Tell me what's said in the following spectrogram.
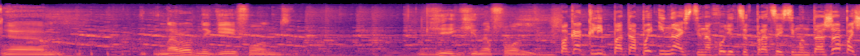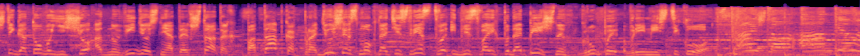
эм, Народный гей-фонд, гей-кинофонд. Пока клип Потапа и Насти находится в процессе монтажа, почти готово еще одно видео, снятое в Штатах. Потап, как продюсер, смог найти средства и для своих подопечных группы «Время и стекло». Знай, что ангелы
